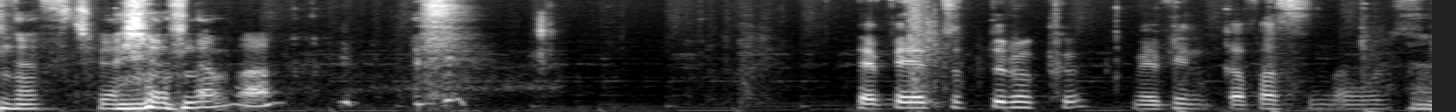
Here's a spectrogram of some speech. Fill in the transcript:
Nasıl çıkacaksın ama? Tepeye tuttur oku. Map'in kafasından vursun. Ha.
